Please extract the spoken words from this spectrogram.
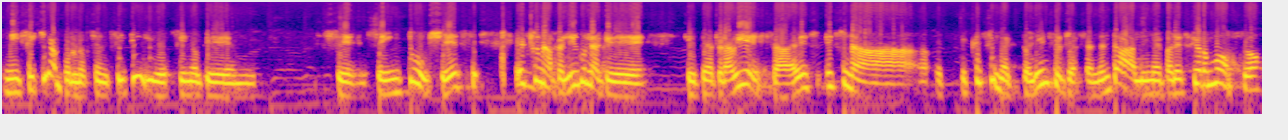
ni siquiera por lo sensitivo, sino que se, se intuye. Es, es una película que, que te atraviesa, es, es una es casi una experiencia trascendental y me pareció hermoso,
